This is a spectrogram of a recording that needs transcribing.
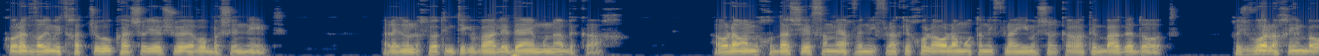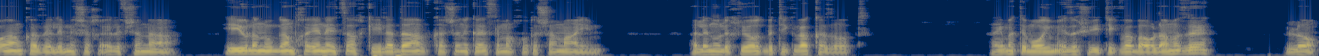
כל הדברים יתחדשו כאשר ישוע יבוא בשנית. עלינו לחיות עם תקווה על ידי האמונה בכך. העולם המחודש יהיה שמח ונפלא ככל העולמות הנפלאים אשר קראתם באגדות. חשבו על החיים בעולם כזה למשך אלף שנה. יהיו לנו גם חיי נצח כילדיו כאשר ניכנס למלכות השמיים. עלינו לחיות בתקווה כזאת. האם אתם רואים איזושהי תקווה בעולם הזה? לא.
